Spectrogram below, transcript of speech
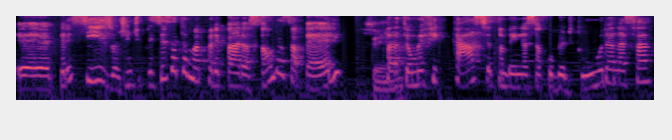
é preciso. A gente precisa ter uma preparação dessa pele para ter uma eficácia também nessa cobertura, nessa,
